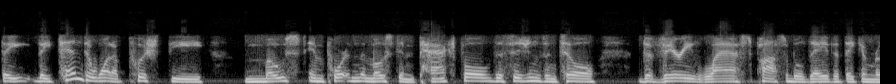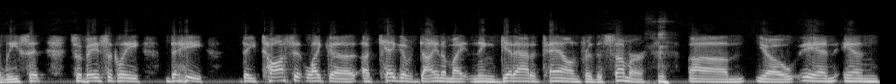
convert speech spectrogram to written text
they they tend to want to push the most important, the most impactful decisions until the very last possible day that they can release it. So basically, they they toss it like a, a keg of dynamite and then get out of town for the summer. um, you know, and and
